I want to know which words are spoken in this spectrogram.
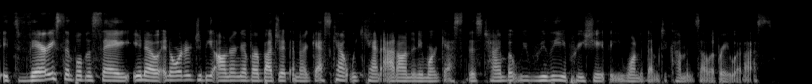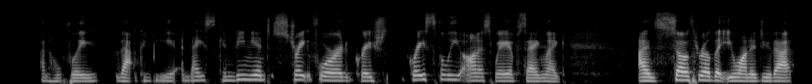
It's very simple to say, you know, in order to be honoring of our budget and our guest count, we can't add on any more guests this time, but we really appreciate that you wanted them to come and celebrate with us. And hopefully that could be a nice, convenient, straightforward, grace, gracefully honest way of saying, like, I'm so thrilled that you want to do that.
